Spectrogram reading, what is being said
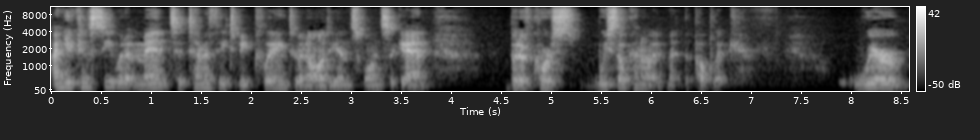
And you can see what it meant to Timothy to be playing to an audience once again. But of course, we still cannot admit the public. We're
